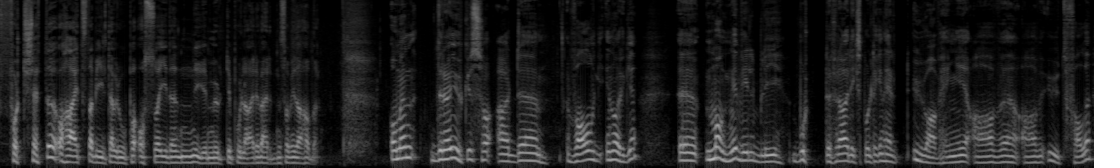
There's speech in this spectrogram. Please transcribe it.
fortsette å ha et stabilt Europa også i den nye multipolare verden som vi da hadde? Om en drøy uke så er det valg i Norge. Eh, mange vil bli borte fra rikspolitikken helt uavhengig av, av utfallet.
